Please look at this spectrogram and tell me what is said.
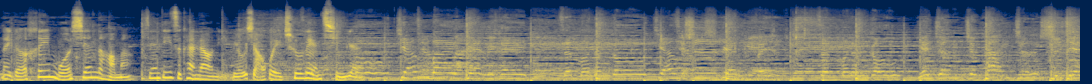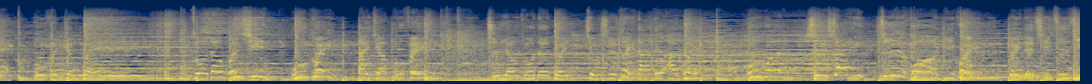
那个黑魔仙的好吗？今天第一次看到你，刘小慧初恋情人。怎么能够将视变废？怎么能够眼睁睁看着世界不分真做到问心无愧，代价不菲。只要做的对，就是最大的安慰。不管是谁，只活一回，对得起自己，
